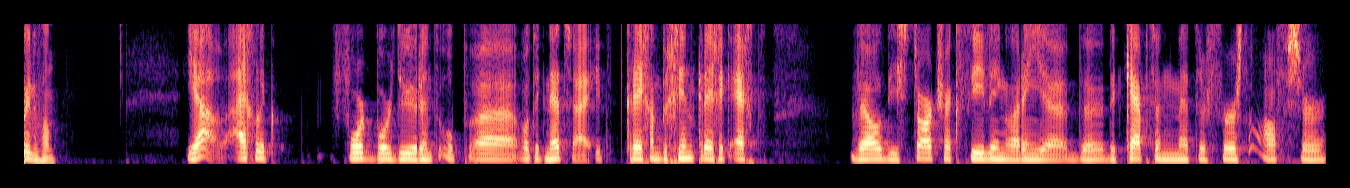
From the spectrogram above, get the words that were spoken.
Vond je ervan? Ja, eigenlijk voortbordurend op eh, wat ik net zei. Ik kreeg aan het begin kreeg ik echt wel die Star Trek feeling waarin je de, de captain met de first officer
